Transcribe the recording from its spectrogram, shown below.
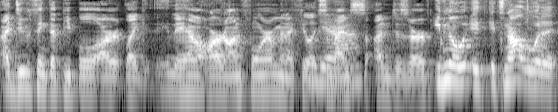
I do think that people are like they have a hard on for him, and I feel like Yeah. sometimes it's undeserved. Even though it, it's not what it,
